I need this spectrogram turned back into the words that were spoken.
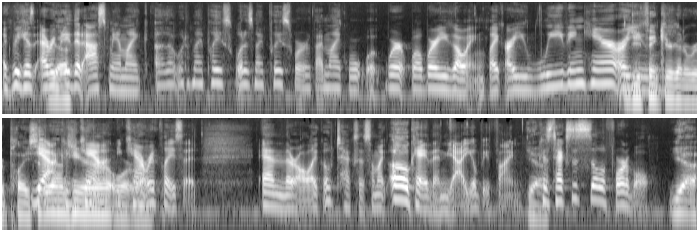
Like because everybody Yeah. that asks me, I'm like, oh, what is my place? What is my place worth? I'm like, well, where, well, where are you going? Like, are you leaving here? Or are Do you, think you're going to replace it Yeah, around because here? you can't. or You can't right. replace it. And they're all like, oh, Texas. I'm like, oh, okay, then yeah, you'll be fine. Yeah. Because Texas is still affordable. Yeah.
